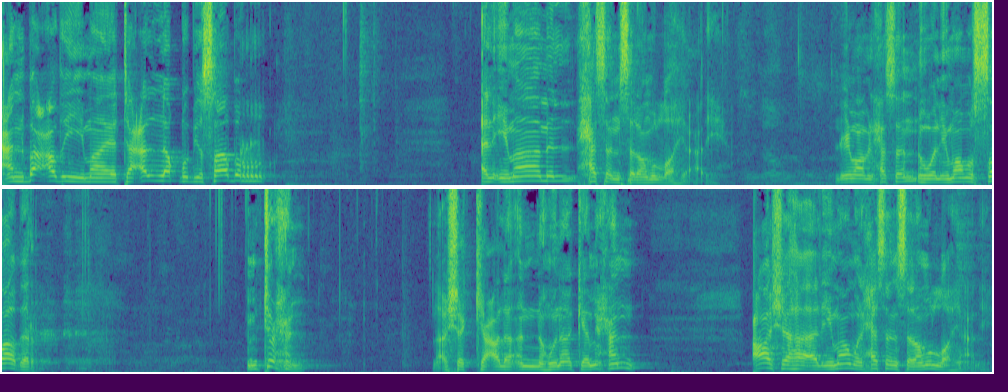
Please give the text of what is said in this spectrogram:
عن بعض ما يتعلق بصبر الإمام الحسن سلام الله عليه. الإمام الحسن هو الإمام الصابر. امتحن. لا شك على أن هناك محن عاشها الإمام الحسن سلام الله عليه.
